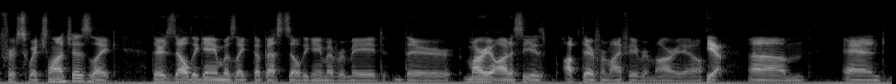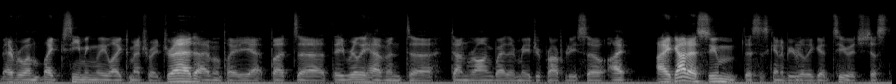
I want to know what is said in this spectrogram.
for Switch launches, like their Zelda game was like the best Zelda game ever made. Their Mario Odyssey is up there for my favorite Mario. Yeah. Um, and everyone like seemingly liked Metroid Dread. I haven't played it yet, but uh, they really haven't uh, done wrong by their major property. So I I gotta assume this is gonna be really good too. It's just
